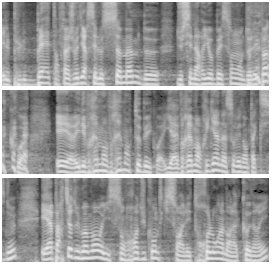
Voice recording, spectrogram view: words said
et le plus bête. Enfin, je veux dire, c'est le summum de, du scénario Besson de l'époque, quoi. Et euh, il est vraiment, vraiment teubé, quoi. Il y a vraiment rien à sauver dans Taxi 2. Et à partir du moment où ils se sont rendus compte qu'ils sont allés trop loin dans la connerie,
